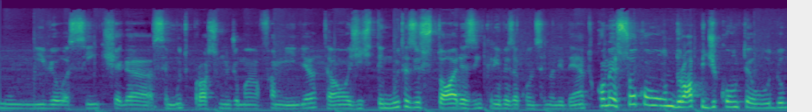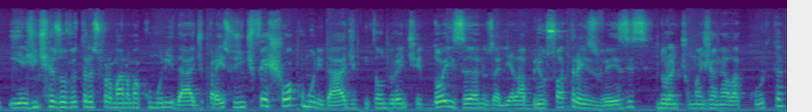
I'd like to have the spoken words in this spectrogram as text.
num nível, assim, que chega a ser muito próximo de uma família, então a gente tem muitas histórias incríveis acontecendo ali dentro. Começou com um drop de conteúdo e a gente resolveu transformar numa comunidade, para isso a gente fechou a comunidade, então durante dois anos ali, ela abriu só três vezes, durante uma janela curta,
